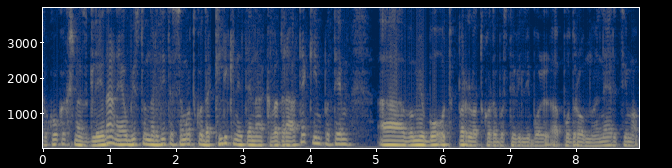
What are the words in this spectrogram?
kako kakšna zgleda, ne, v bistvu naredite samo tako, da kliknete na kvadratek in potem vam jo bo odprlo, tako da boste videli bolj podrobno. Ne, recimo,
